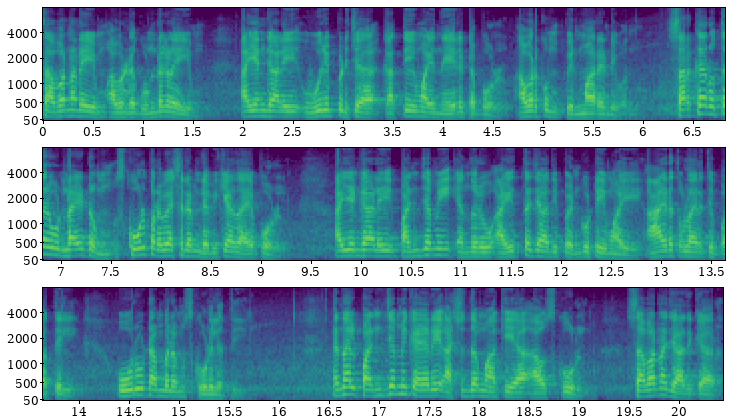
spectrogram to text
സവർണരെയും അവരുടെ ഗുണ്ടകളെയും അയ്യങ്കാളി ഊരിപ്പിടിച്ച കത്തിയുമായി നേരിട്ടപ്പോൾ അവർക്കും പിന്മാറേണ്ടി വന്നു. സർക്കാർ ഉത്തരവുണ്ടായിട്ടും സ്കൂൾ പ്രവേശനം ലഭിക്കാതായപ്പോൾ അയ്യങ്കാളി പഞ്ചമി എന്നൊരു അയിത്തജാതി പെൺകുട്ടിയുമായി ആയിരത്തി തൊള്ളായിരത്തി പത്തിൽ ഊരൂട്ടമ്പലം സ്കൂളിലെത്തി. എന്നാൽ പഞ്ചമി കയറി അശുദ്ധമാക്കിയ ആ സ്കൂൾ സവർണ ജാതിക്കാർ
